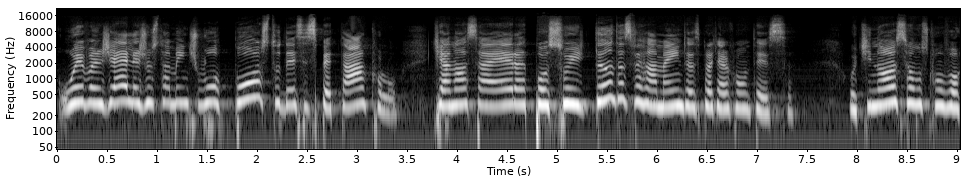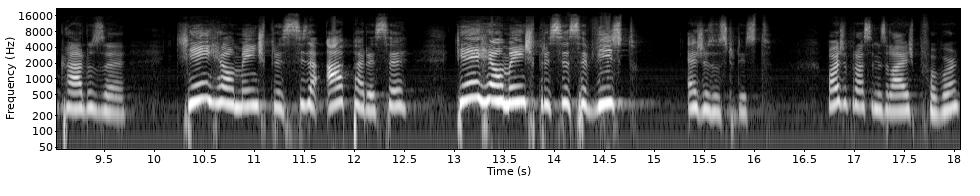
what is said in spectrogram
o Evangelho é justamente o oposto desse espetáculo que a nossa era possui tantas ferramentas para que aconteça. O que nós somos convocados é quem realmente precisa aparecer, quem realmente precisa ser visto, é Jesus Cristo. Pode o próximo slide, por favor?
